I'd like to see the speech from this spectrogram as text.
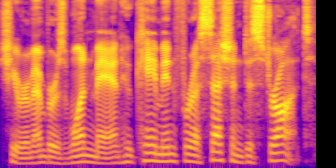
She remembers one man who came in for a session distraught.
